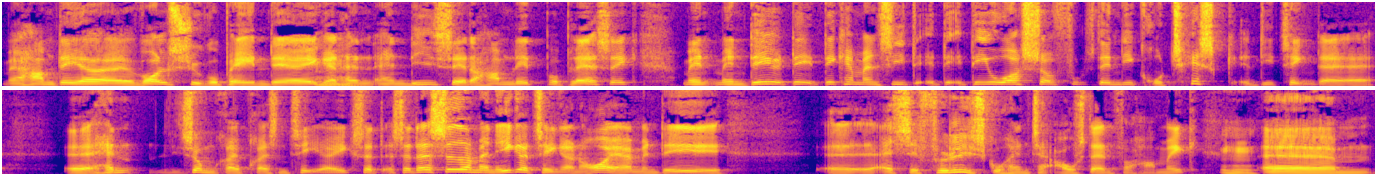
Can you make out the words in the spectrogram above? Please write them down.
med ham der øh, voldspsykopaten der, ikke? Mm. at han, han lige sætter ham lidt på plads, ikke? Men, men det, det, det kan man sige, det, det, det er jo også så fuldstændig grotesk, de ting, der øh, han ligesom repræsenterer, ikke? Så, så der sidder man ikke og tænker, nå ja, men det, øh, at selvfølgelig skulle han tage afstand for ham, ikke? Mm. Øhm,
